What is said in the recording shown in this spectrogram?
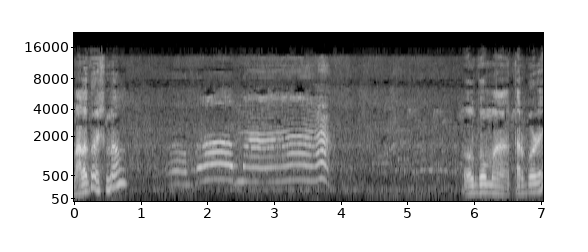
ভালো করে শোনাও। ও গো মা তারপরে?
